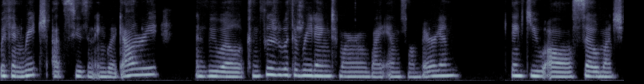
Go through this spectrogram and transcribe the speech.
Within Reach at Susan Inglett Gallery. And we will conclude with a reading tomorrow by Anselm Berrigan. Thank you all so much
